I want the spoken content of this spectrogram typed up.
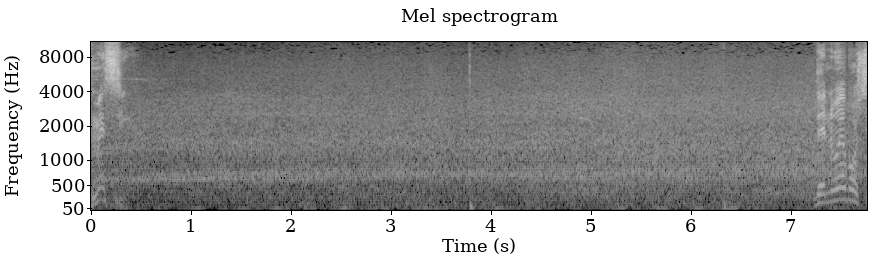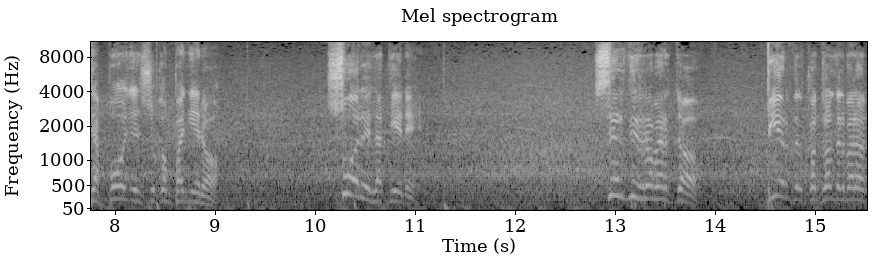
Messi. De nuevo se apoya en su compañero. Suárez la tiene. Sergi Roberto. Pierde el control del balón.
